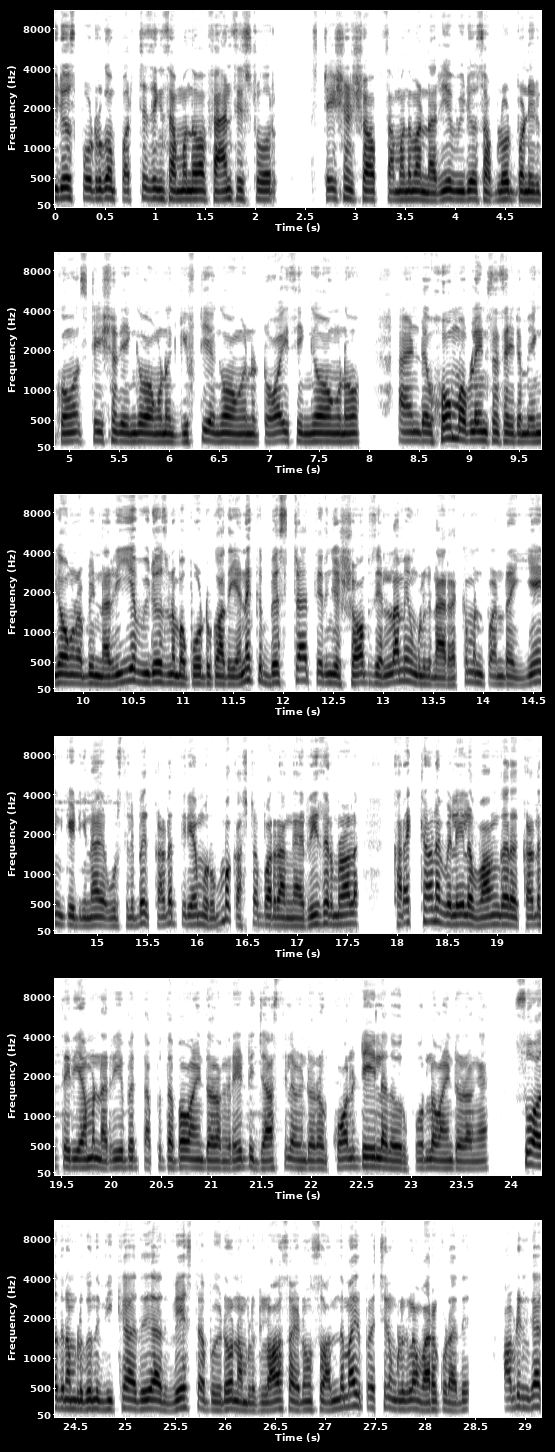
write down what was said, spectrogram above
வீடியோஸ் போட்டிருக்கோம். பர்ச்சேசிங் சம்மந்தமாக ஃபேன்சி ஸ்டோர் ஸ்டேஷனரி ஷாப் சம்மந்தமாக நிறைய வீடியோஸ் அப்லோட் பண்ணியிருக்கோம். ஸ்டேஷனரி எங்கே வாங்கணும் கிஃப்ட் எங்கே வாங்கணும் டாய்ஸ் எங்கே வாங்கணும் அண்ட் ஹோம் அப்ளைன்சஸ் ஐட்டம் எங்கே வாங்கணும் அப்படின்னு நிறைய வீடியோஸ் நம்ம போட்டிருக்கோம். அது எனக்கு பெஸ்ட்டாக தெரிஞ்ச ஷாப்ஸ் எல்லாமே உங்களுக்கு நான் ரெக்கமெண்ட் பண்ணுறேன் ஏன்னு கேட்டிங்கன்னா ஒரு சில பேர் கடை தெரியாமல் ரொம்ப கஷ்டப்படுறாங்க. ரீசனபிளால் கரெக்டான விலையில் வாங்குற கடை தெரியாமல் நிறைய பேர் தப்பு தப்பாக வாங்கிட்டு வராங்க. ரேட்டு ஜாஸ்தியில் வாங்கிட்டு வராங்க. குவாலிட்டியே இல்லாத ஒரு பொருளை வாங்கிட்டு வராங்க. ஸோ அது நம்மளுக்கு வந்து விற்காது அது வேஸ்ட்டாக போயிடும். நம்மளுக்கு லாஸ் ஆகிடும் ஸோ அந்த மாதிரி பிரச்சனை உங்களுக்குலாம் வரக்கூடாது. அப்படின்னுக்கா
